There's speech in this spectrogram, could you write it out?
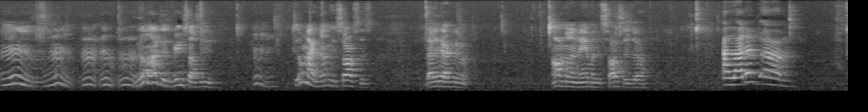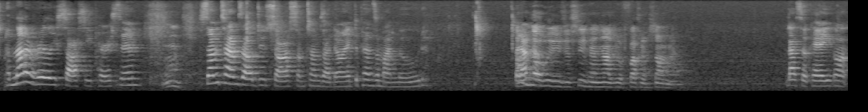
Mmm, mmm, mmm, mmm, You mmm. don't like this green sauce, do you? Mm. You don't like none of these sauces that have here. I don't know the name of the sauces though. A lot of um, I'm not a really saucy person. Mm. Sometimes I'll do sauce, sometimes I don't. It depends on my mood. But I I'm not. know we just sit here and not do a fucking summer. That's okay. You going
